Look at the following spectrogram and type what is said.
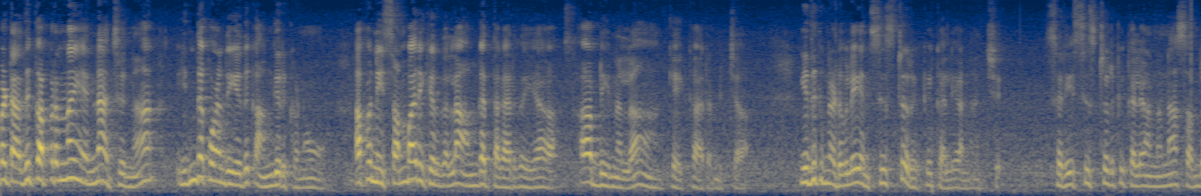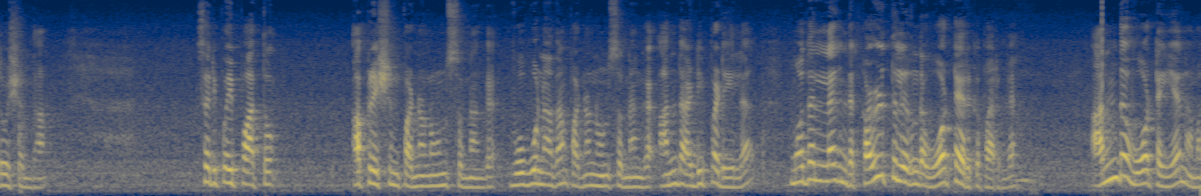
பட் அதுக்கப்புறம் தான் என்னாச்சுன்னா இந்த குழந்தை எதுக்கு அங்கே இருக்கணும்? அப்போ நீ சம்பாதிக்கிறதெல்லாம் அங்கே தகருதையா அப்படின்னுலாம் கேட்க ஆரம்பித்தா இதுக்கு நடுவில் என் சிஸ்டருக்கு கல்யாணம் ஆச்சு. சரி சிஸ்டருக்கு கல்யாணம்னா சந்தோஷம்தான். சரி போய் பார்த்தோம். ஆப்ரேஷன் பண்ணணும்னு சொன்னாங்க. ஒவ்வொன்றா தான் பண்ணணும்னு சொன்னாங்க. அந்த அடிப்படையில் முதல்ல இந்த கழுத்தில் இருந்த ஓட்டை இருக்குது பாருங்கள் அந்த ஓட்டையை நம்ம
